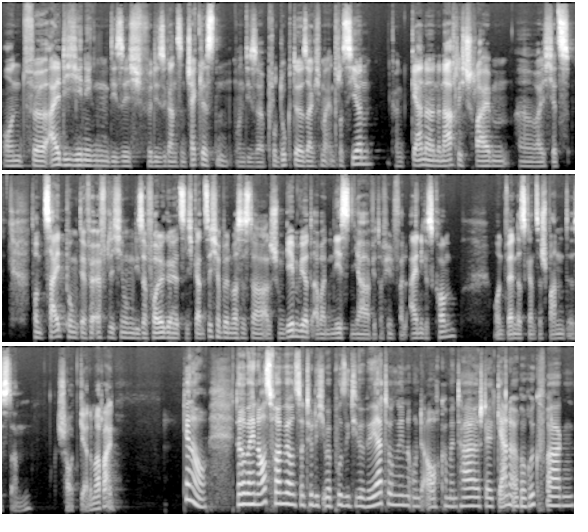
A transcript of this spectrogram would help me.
Und für all diejenigen, die sich für diese ganzen Checklisten und diese Produkte, sag ich mal, interessieren, könnt gerne eine Nachricht schreiben, äh, weil ich jetzt vom Zeitpunkt der Veröffentlichung dieser Folge jetzt nicht ganz sicher bin, was es da alles schon geben wird, aber im nächsten Jahr wird auf jeden Fall einiges kommen. Und wenn das Ganze spannend ist, dann schaut gerne mal rein. Genau. Darüber hinaus freuen wir uns natürlich über positive Bewertungen und auch Kommentare. Stellt gerne eure Rückfragen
